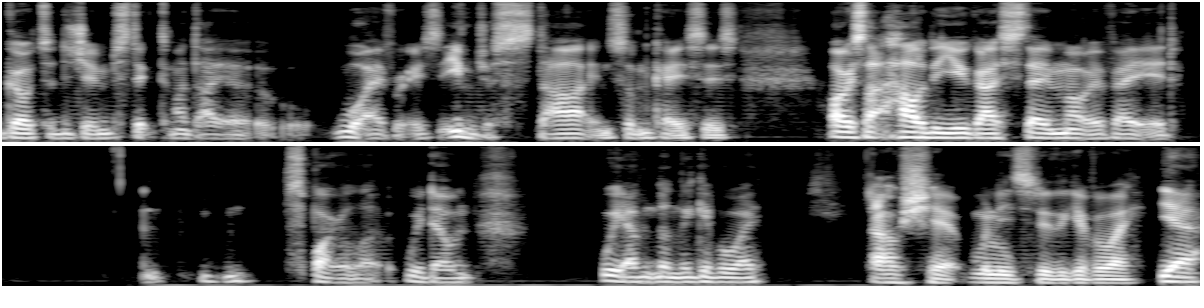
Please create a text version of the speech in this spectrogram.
go to the gym, stick to my diet, whatever it is, even just start in some cases. Or it's like, how do you guys stay motivated? Spoiler we don't. We haven't done the giveaway. oh shit. We need to do the giveaway. Yeah.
